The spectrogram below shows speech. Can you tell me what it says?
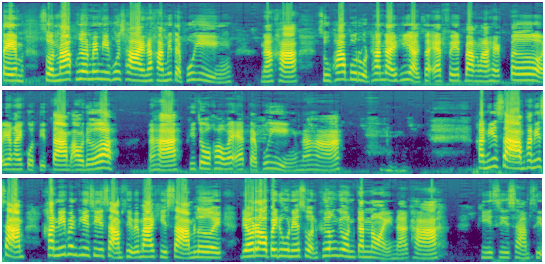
เต็มส่วนมากเพื่อนไม่มีผู้ชายนะคะ มีแต่ผู้หญิงนะคะ สุภาพบุรุษท่านใดที่อยากจะแอดเฟซบางนาแฮกเตอร์ยังไงกดติดตามเอาเด้อนะคะ พี่โจเข้าไว้แอดแต่ผู้หญิงนะคะคันที่สามคันที่สามคันนี้เป็น PC สามสิบ MR ขีดสามเลย เดี๋ยวเราไปดูในส่วนเครื่องยนต์กันหน่อยนะคะ PC สามสิบ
